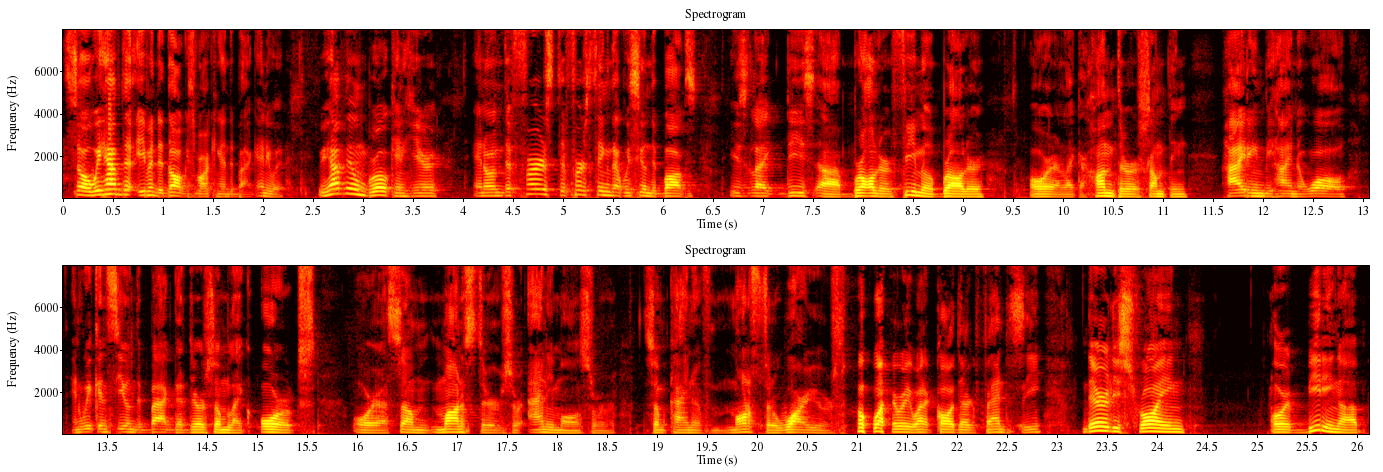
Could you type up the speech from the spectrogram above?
So we have the even the dog is barking in the back. Anyway, we have the unbroken here, and on the first the first thing that we see on the box is like this uh, brawler, female brawler, or like a hunter or something hiding behind a wall, and we can see on the back that there are some like orcs or uh, some monsters or animals or some kind of monster warriors, whatever you want to call their fantasy. They're destroying or beating up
